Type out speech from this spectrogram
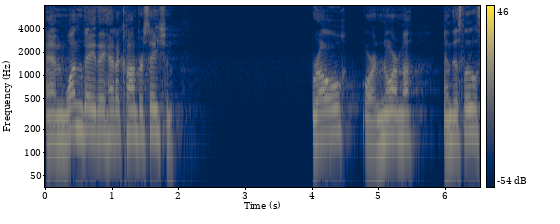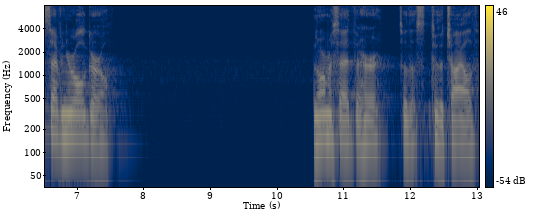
And one day they had a conversation. Roe or Norma and this little seven year old girl. Norma said to her, to the, to the child,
